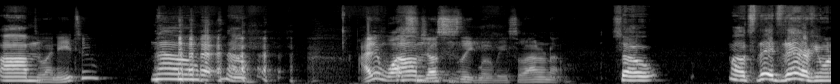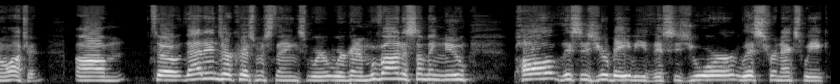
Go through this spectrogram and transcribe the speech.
Um, Do I need to? No, no. I didn't watch Um, the Justice League movie, so I don't know. So, well, it's it's there if you want to watch it. Um, so that ends our Christmas things. We're we're gonna move on to something new. Paul, this is your baby. This is your list for next week.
